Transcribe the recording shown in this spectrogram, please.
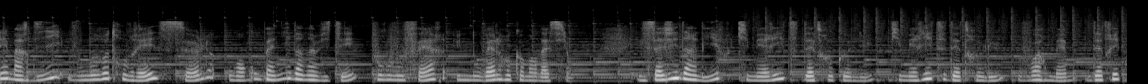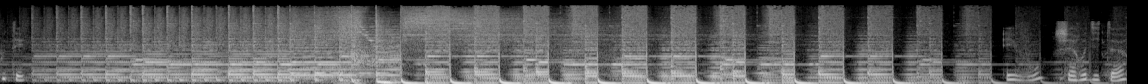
Les mardis, vous me retrouverez seul ou en compagnie d'un invité pour vous faire une nouvelle recommandation. Il s'agit d'un livre qui mérite d'être connu, qui mérite d'être lu, voire même d'être écouté. Et vous, cher auditeur,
